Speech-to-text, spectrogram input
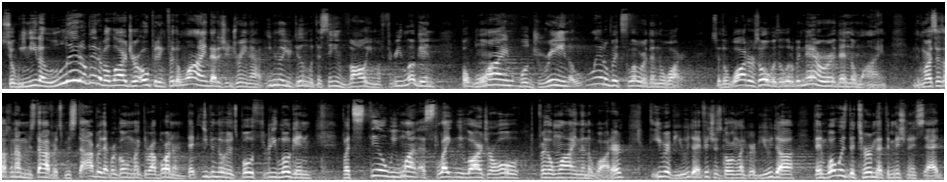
So we need a little bit of a larger opening for the wine that it should drain out. Even though you're dealing with the same volume of three lugin, but wine will drain a little bit slower than the water. So the water is always a little bit narrower than the wine. And the Gemara says, mistaber. It's mistaber that we're going like the Rabbanon, that even though it's both three lugin, but still we want a slightly larger hole for the wine than the water. The Rabbi Yehuda, if it's just going like Yehuda, then what was the term that the Mishnah said?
